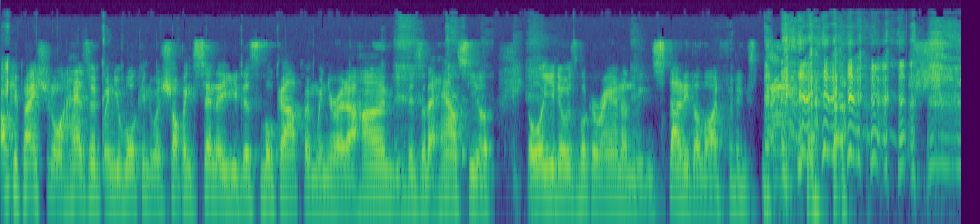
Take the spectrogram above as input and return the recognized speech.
Occupational hazard when you walk into a shopping centre, you just look up, and when you're at a home, you visit a house, you all you do is look around and study the light fittings.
